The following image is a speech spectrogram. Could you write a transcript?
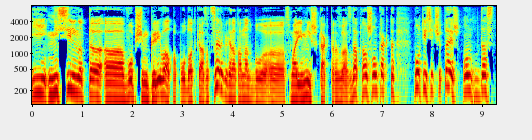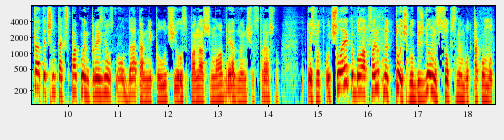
и не сильно-то, э, в общем, горевал по поводу отказа церкви, когда там надо было э, с Марией Мниш как-то развиваться, да, потому что он как-то, ну вот если читаешь, он достаточно так спокойно произнес, ну да, там не получилось по нашему обряду, но ничего страшного. То есть вот у человека была абсолютно точно убежденность в собственном вот таком вот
